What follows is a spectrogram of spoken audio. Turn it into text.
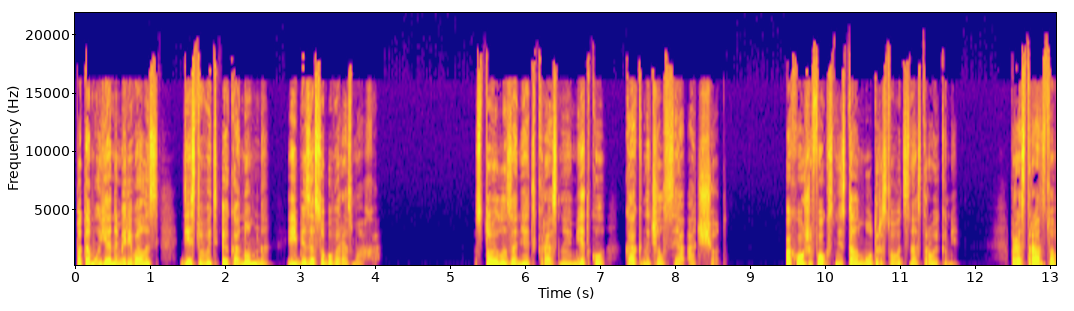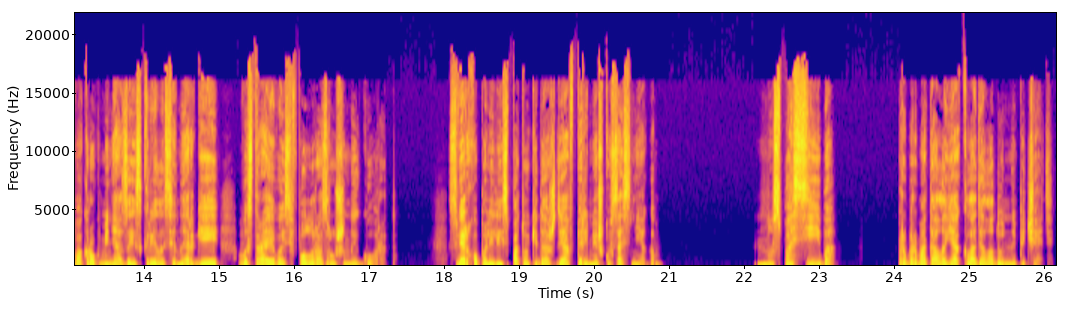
Потому я намеревалась действовать экономно и без особого размаха. Стоило занять красную метку, как начался отсчет. Похоже, Фокс не стал мудрствовать с настройками. Пространство вокруг меня заискрилось энергией, выстраиваясь в полуразрушенный город. Сверху полились потоки дождя вперемешку со снегом. «Ну, спасибо», — пробормотала я, кладя ладонь на печать.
